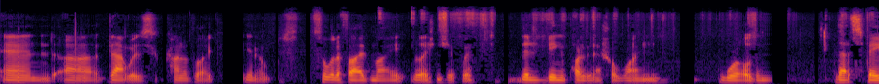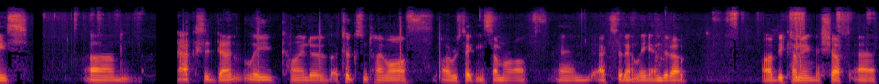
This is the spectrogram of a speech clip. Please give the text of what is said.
and uh, that was kind of like you know solidified my relationship with the, being a part of the natural wine world and that space. Um, accidentally, kind of, I took some time off. I was taking the summer off, and accidentally ended up uh, becoming the chef at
